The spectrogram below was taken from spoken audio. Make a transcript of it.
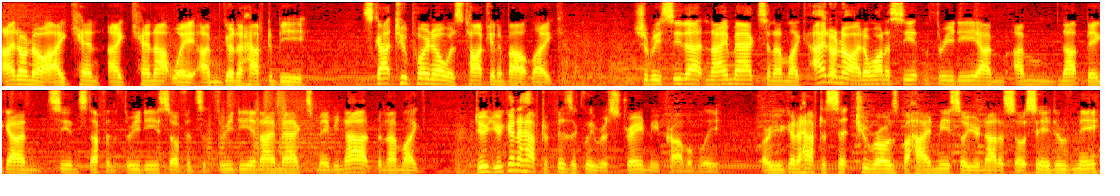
I don't know. I can I cannot wait. I'm gonna have to be Scott 2.0 was talking about like should we see that in IMAX? And I'm like, I don't know. I don't want to see it in 3D. I'm I'm not big on seeing stuff in 3D. So if it's in 3D and IMAX, maybe not. But I'm like, dude, you're gonna have to physically restrain me probably, or you're gonna have to sit two rows behind me so you're not associated with me.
